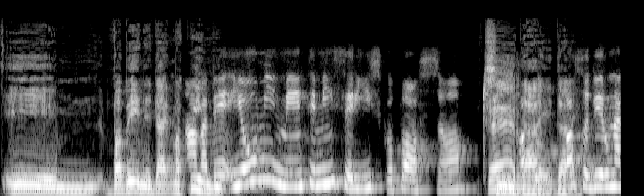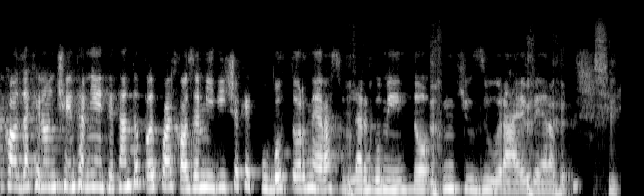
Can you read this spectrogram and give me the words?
e, ehm, va bene dai ma quindi... vabbè, io umilmente mi inserisco posso? Certo. Sì, dai, dai. posso dire una cosa che non c'entra niente tanto poi qualcosa mi dice che Cubo tornerà sull'argomento in chiusura è vero sì.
